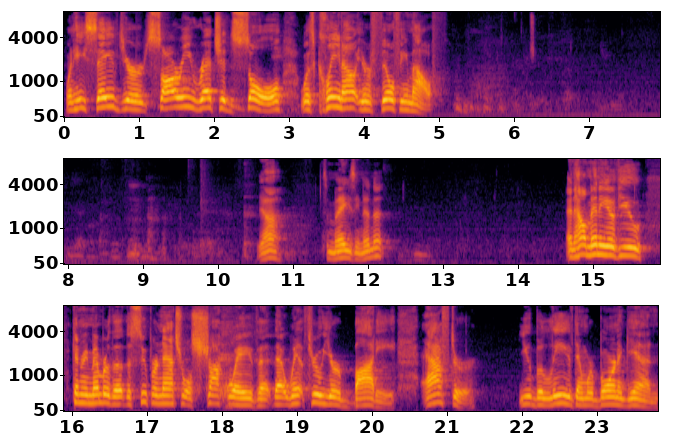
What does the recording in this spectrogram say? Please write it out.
when He saved your sorry, wretched soul was clean out your filthy mouth. Yeah, it's amazing, isn't it? And how many of you can remember the, the supernatural shockwave that, that went through your body after you believed and were born again,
